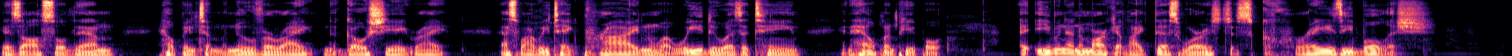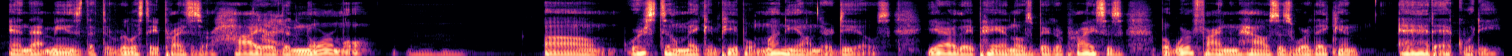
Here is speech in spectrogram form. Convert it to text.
is also them helping to maneuver right, negotiate right. That's why we take pride in what we do as a team and helping people, even in a market like this where it's just crazy bullish, and that means that the real estate prices are higher than normal mm-hmm. Um, we're still making people money on their deals. Yeah, are they paying those bigger prices? But we're finding houses where they can add equity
